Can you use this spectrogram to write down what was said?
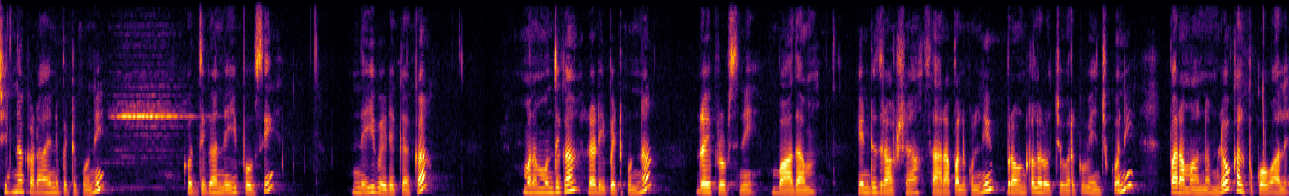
చిన్న కడాయిని పెట్టుకొని కొద్దిగా నెయ్యి పోసి నెయ్యి వేడెక్కాక మనం ముందుగా రెడీ పెట్టుకున్న డ్రై ఫ్రూట్స్ని బాదం ఎండు ద్రాక్ష సారా పలుకుల్ని బ్రౌన్ కలర్ వచ్చే వరకు వేయించుకొని పరమాన్నంలో కలుపుకోవాలి.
